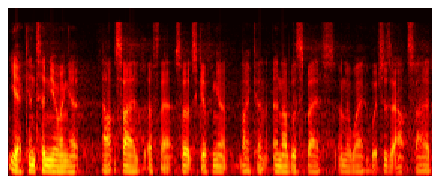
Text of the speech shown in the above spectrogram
yeah, continuing it outside of that. So it's giving it like an, another space in a way, which is outside.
